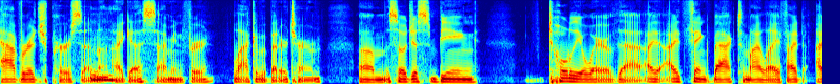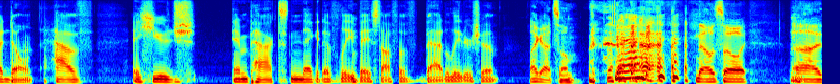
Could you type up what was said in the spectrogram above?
average person, I guess. I mean, for lack of a better term. Um, so just being totally aware of that. I, I think back to my life, I, I don't have a huge impact negatively based off of bad leadership. I got some. no, so uh,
